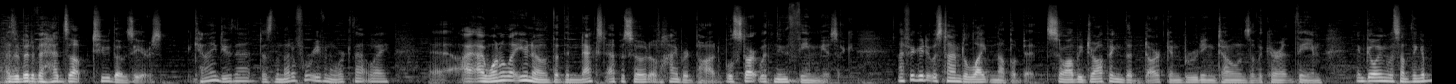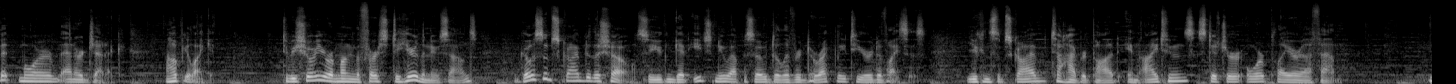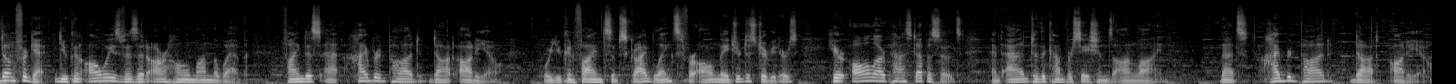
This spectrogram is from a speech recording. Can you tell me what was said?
as a bit of a heads up to those ears. Can I do that? Does the metaphor even work that way? Uh, I, I want to let you know that the next episode of Hybrid Pod will start with new theme music. I figured it was time to lighten up a bit, so I'll be dropping the dark and brooding tones of the current theme and going with something a bit more energetic. I hope you like it. To be sure you're among the first to hear the new sounds, go subscribe to the show so you can get each new episode delivered directly to your devices. You can subscribe to Hybrid Pod in iTunes, Stitcher, or Player FM. Don't forget, you can always visit our home on the web. Find us at hybridpod.audio, where you can find subscribe links for all major distributors, hear all our past episodes, and add to the conversations online. That's hybridpod.audio.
